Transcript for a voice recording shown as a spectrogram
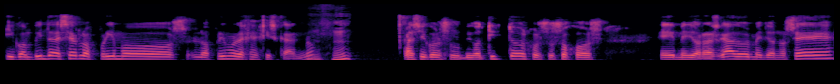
y con pinta de ser los primos los primos de Gengis Khan, ¿no? Uh -huh. Así con sus bigotitos, con sus ojos eh, medio rasgados, medio no sé,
